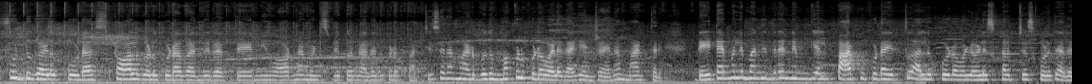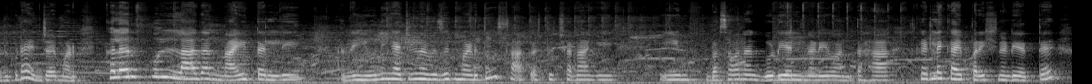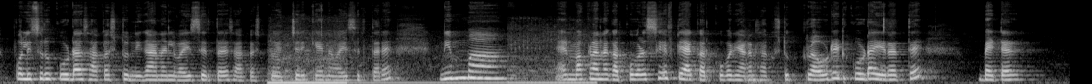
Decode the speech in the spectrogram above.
ಫುಡ್ಗಳು ಕೂಡ ಸ್ಟಾಲ್ಗಳು ಕೂಡ ಬಂದಿರುತ್ತೆ. ನೀವು ಆರ್ನಮೆಂಟ್ಸ್ ಬೇಕು ಅಂದರೆ ಅದನ್ನು ಕೂಡ ಪರ್ಚೇಸನ್ನು ಮಾಡ್ಬೋದು. ಮಕ್ಕಳು ಕೂಡ ಒಳ್ಳೆಯದಾಗಿ ಎಂಜಾಯ್ನ ಮಾಡ್ತಾರೆ. ಡೇ ಟೈಮಲ್ಲಿ ಬಂದಿದ್ದರೆ ನಿಮಗೆ ಅಲ್ಲಿ ಪಾರ್ಕ್ ಕೂಡ ಇತ್ತು. ಅಲ್ಲೂ ಕೂಡ ಒಳ್ಳೊಳ್ಳೆ ಒಳ್ಳೆ ಸ್ಕಲ್ಪ್ಚರ್ಸ್ಗಳಿದೆ ಅದನ್ನು ಕೂಡ ಎಂಜಾಯ್ ಮಾಡಿ. ಕಲರ್ಫುಲ್ ಆದ ನೈಟಲ್ಲಿ ಅಂದರೆ ಈವ್ನಿಂಗ್ ಆ್ಯಕ್ಚುಲಿ ನಾವು ವಿಸಿಟ್ ಮಾಡಿದ್ದು ಸಾಕಷ್ಟು ಚೆನ್ನಾಗಿ ಈ ಬಸವನ ಗುಡಿಯಲ್ಲಿ ನಡೆಯುವಂತಹ ಕಡಲೆಕಾಯಿ ಪರೀಕ್ಷೆ ನಡೆಯುತ್ತೆ. ಪೊಲೀಸರು ಕೂಡ ಸಾಕಷ್ಟು ನಿಗಾನಲ್ಲಿ ವಹಿಸಿರ್ತಾರೆ, ಸಾಕಷ್ಟು ಎಚ್ಚರಿಕೆಯನ್ನು ವಹಿಸಿರ್ತಾರೆ. ನಿಮ್ಮ ಹೆಣ್ಮಕ್ಳನ್ನ ಕರ್ಕೊಬರೋ ಸೇಫ್ಟಿ ಯಾಕೆ ಕರ್ಕೊಬನ್ನಿ ಯಾಕಂದ್ರೆ ಸಾಕಷ್ಟು ಕ್ರೌಡೆಡ್ ಕೂಡ ಇರುತ್ತೆ. Better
